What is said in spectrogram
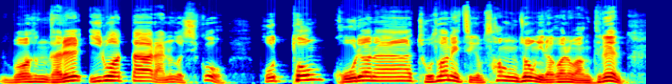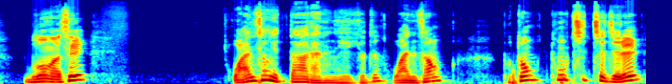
무엇인가를 이루었다라는 것이고 보통 고려나 조선의 지금 성종이라고 하는 왕들은 무엇을 완성했다라는 얘기거든. 완성. 보통 통치 체제를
